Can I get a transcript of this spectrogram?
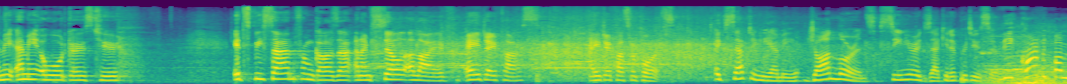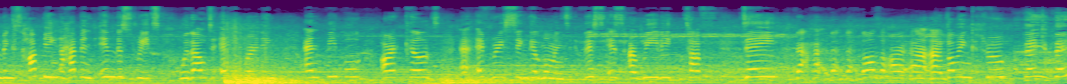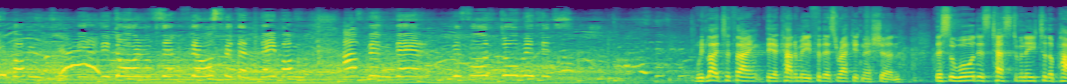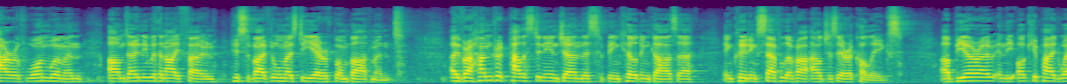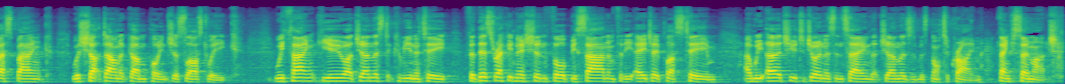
And the Emmy Award goes to. It's Bisan from Gaza, and I'm still alive. AJ Plus. AJ Plus reports. Accepting the Emmy, John Lawrence, senior executive producer. The carpet bombings happening, happened in the streets without any warning, and people are killed uh, every single moment. This is a really tough day that, that, that Gaza are uh, uh, going through. They they bombed They bombed. I've been there before two minutes. We'd like to thank the Academy for this recognition. This award is testimony to the power of one woman armed only with an iPhone who survived almost a year of bombardment. Over 100 Palestinian journalists have been killed in Gaza, including several of our Al Jazeera colleagues. Our bureau in the occupied West Bank was shut down at gunpoint just last week. We thank you, our journalistic community, for this recognition for Bisan and for the AJ Plus team, and we urge you to join us in saying that journalism is not a crime. Thank you so much.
